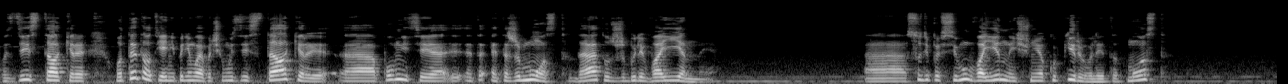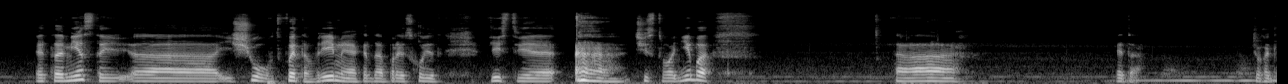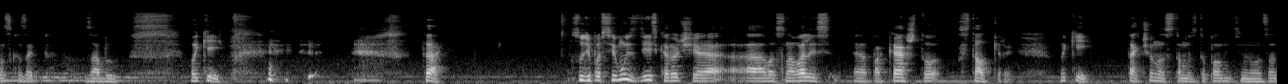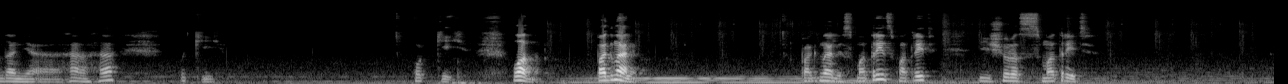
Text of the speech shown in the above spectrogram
Вот здесь сталкеры. Вот это вот я не понимаю, почему здесь сталкеры. А, помните, это, это же мост, да? Тут же были военные. А, судя по всему, военные еще не оккупировали этот мост. Это место а, еще вот в это время, когда происходит действие чистого неба. А, это... Что хотел сказать-то? Забыл. Окей. Так. Судя по всему, здесь, короче, обосновались э, пока что сталкеры. Окей. Так, что у нас там из дополнительного задания? Ага, ага. Окей. Окей. Ладно. Погнали. Погнали смотреть, смотреть и еще раз смотреть.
